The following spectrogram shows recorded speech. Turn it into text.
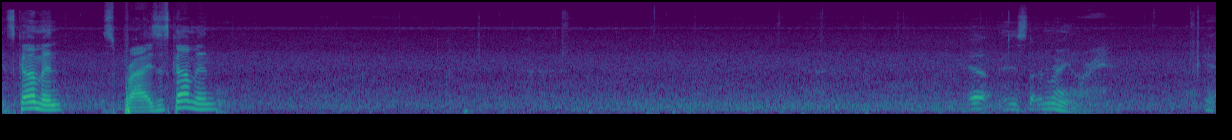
It's coming. The surprise is coming. Starting to rain already. Okay.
